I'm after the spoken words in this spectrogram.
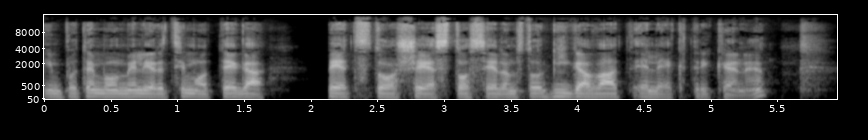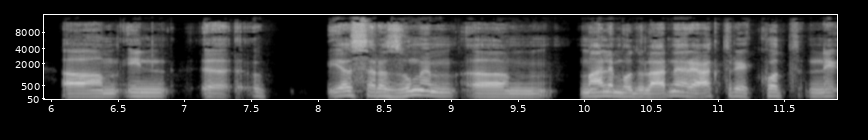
in potem bomo imeli recimo od tega 500, 600, 700 gigavat elektrike. Ne? Um, in uh, jaz razumem um, male modularne reaktorje kot, ne,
